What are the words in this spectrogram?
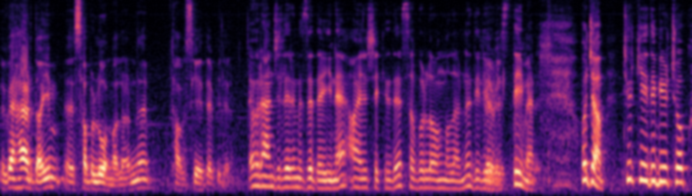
ve her daim e, sabırlı olmalarını tavsiye edebilirim. Öğrencilerimize de yine aynı şekilde sabırlı olmalarını diliyoruz Evet, değil mi? evet. Hocam Türkiye'de birçok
